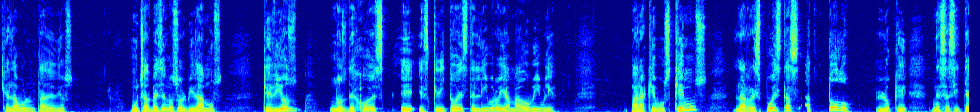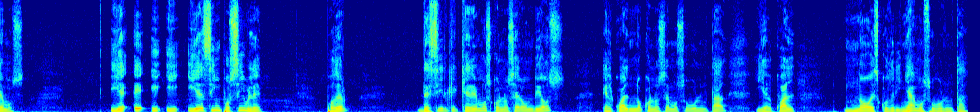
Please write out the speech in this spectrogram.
que es la voluntad de Dios. Muchas veces nos olvidamos que Dios nos dejó eh, escrito este libro llamado Biblia, para que busquemos las respuestas a todo lo que necesitemos. Y, eh, y, y, es imposible poder decir que queremos conocer a un Dios el cual no conocemos su voluntad y el cual no escudriñamos su voluntad.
